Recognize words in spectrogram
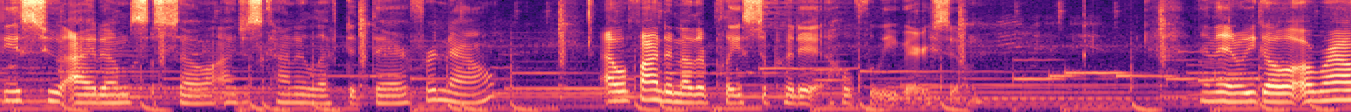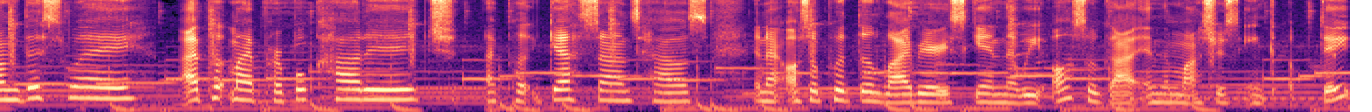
these two items, so I just kind of left it there for now. I will find another place to put it hopefully very soon. And then we go around this way. I put my purple cottage I put Gaston's house, and I also put the library skin that we also got in the Monsters Inc. update.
